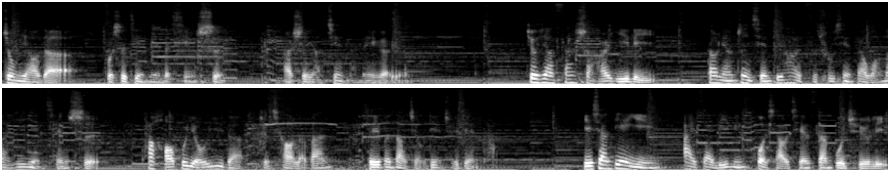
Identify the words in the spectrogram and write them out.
重要的不是见面的形式，而是要见的那个人。就像《三十而已》里，当梁正贤第二次出现在王曼妮眼前时，他毫不犹豫的就翘了班，飞奔到酒店去见她。也像电影《爱在黎明破晓前》三部曲里，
